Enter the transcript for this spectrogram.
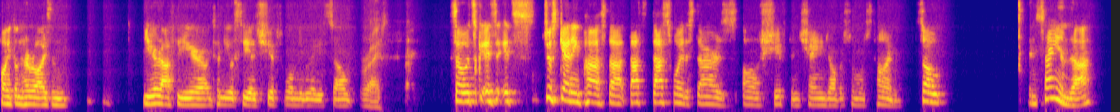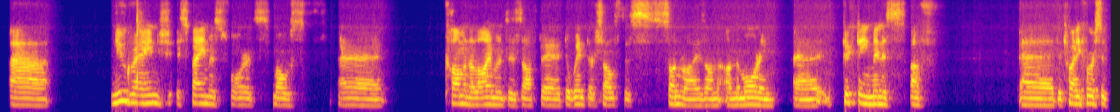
point on the horizon year after year until you'll see it shift one degree. So Right. So it's it's it's just getting past that. That's that's why the stars all shift and change over so much time. So, in saying that, uh, Newgrange is famous for its most uh, common alignment is of the, the winter solstice sunrise on on the morning. Uh, Fifteen minutes of uh, the 21st of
